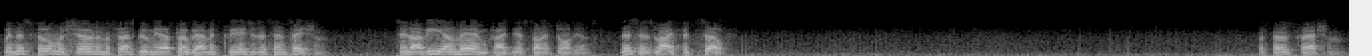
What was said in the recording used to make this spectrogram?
When this film was shown in the first Lumiere program, it created a sensation. C'est la vie elle-même, cried the astonished audience. This is life itself. But those fashions.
